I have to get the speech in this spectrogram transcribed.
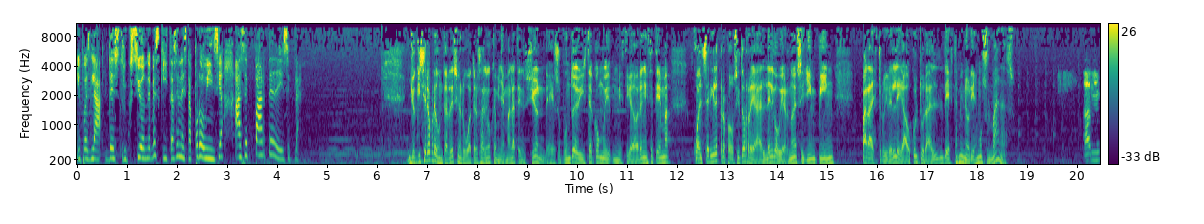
y pues la destrucción de mezquitas en esta provincia hace parte de ese plan. Yo quisiera preguntarle, señor Waters, algo que me llama la atención. Desde su punto de vista como investigador en este tema, ¿cuál sería el propósito real del gobierno de Xi Jinping para destruir el legado cultural de estas minorías musulmanas? Um,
